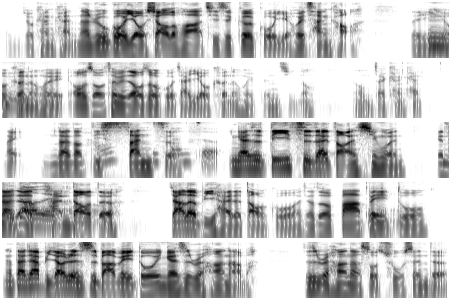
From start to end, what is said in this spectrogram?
我们就看看，那如果有效的话，其实各国也会参考啊。所以有可能会欧洲，特别是欧洲国家有可能会跟进哦。那我们再看看，来，我们再到第三则，应该是第一次在早安新闻跟大家谈到的加勒比海的岛国，叫做巴贝多。那大家比较认识巴贝多，应该是 Rihanna 吧？这是 Rihanna 所出生的。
